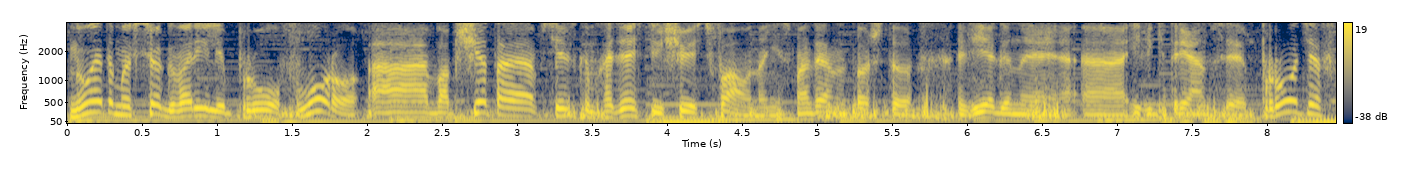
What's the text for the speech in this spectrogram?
Ну, это мы все говорили про флору, а вообще-то в сельском хозяйстве еще есть фауна. Несмотря на то, что веганы э, и вегетарианцы против,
